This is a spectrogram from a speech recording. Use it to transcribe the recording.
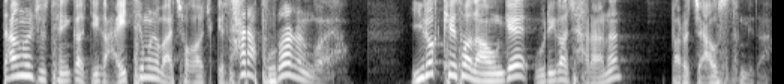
땅을 줄 테니까 네가 아이템을 맞춰가지고 살아보라는 거예요. 이렇게 해서 나온 게 우리가 잘 아는 바로 자우스트입니다.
